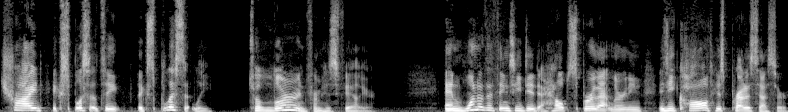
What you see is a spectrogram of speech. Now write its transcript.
tried explicitly, explicitly to learn from his failure. And one of the things he did to help spur that learning is he called his predecessor,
